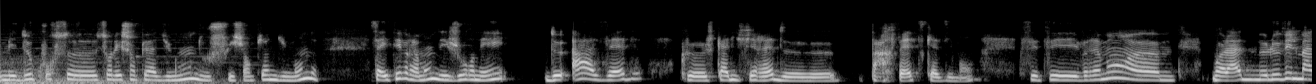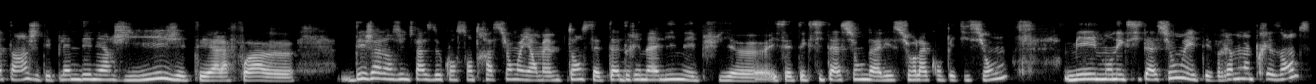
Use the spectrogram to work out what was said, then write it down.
Mes deux courses euh, sur les championnats du monde où je suis championne du monde, ça a été vraiment des journées de A à Z que je qualifierais de parfaites quasiment. C'était vraiment, euh, voilà, de me lever le matin, j'étais pleine d'énergie, j'étais à la fois euh, déjà dans une phase de concentration et en même temps cette adrénaline et puis euh, et cette excitation d'aller sur la compétition. Mais mon excitation était vraiment présente,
